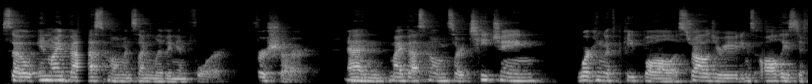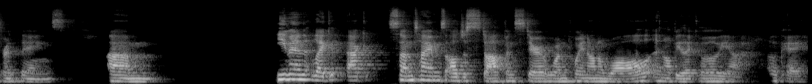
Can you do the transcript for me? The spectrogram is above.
So in my best moments, I'm living in four for sure. Mm. And my best moments are teaching, working with people, astrology readings, all these different things. Um, even like sometimes I'll just stop and stare at one point on a wall and I'll be like, oh yeah, okay,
